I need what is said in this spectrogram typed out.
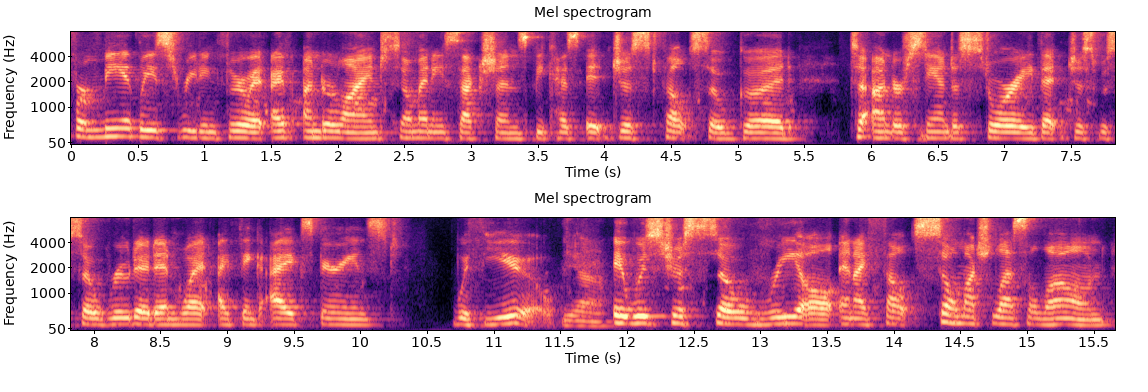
for me at least reading through it, I've underlined so many sections because it just felt so good to understand a story that just was so rooted in what I think I experienced with you. Yeah. It was just so real and I felt so much less alone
